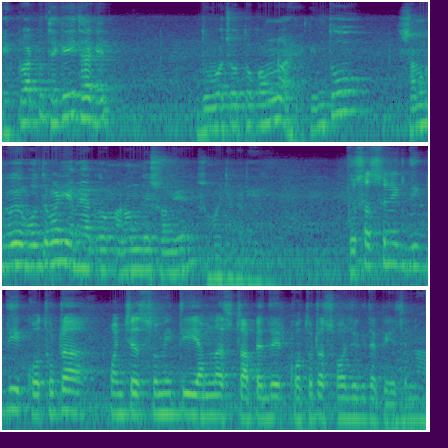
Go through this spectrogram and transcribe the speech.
একটু একটু থেকেই থাকে। দু বছর তো কম নয়। কিন্তু সামগ্রিকভাবে বলতে পারি আমি একদম আনন্দের সঙ্গে সময়টা কাটিয়ে কাটিয়েছি। প্রশাসনিক দিক দিয়ে কতটা পঞ্চায়েত সমিতি আপনার স্টাফেদের কতটা সহযোগিতা পেয়েছেন? না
